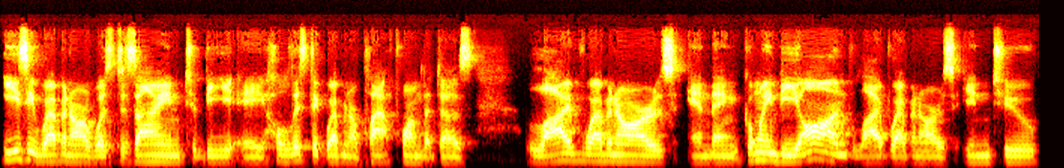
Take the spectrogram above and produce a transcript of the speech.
easy webinar was designed to be a holistic webinar platform that does live webinars and then going beyond live webinars into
